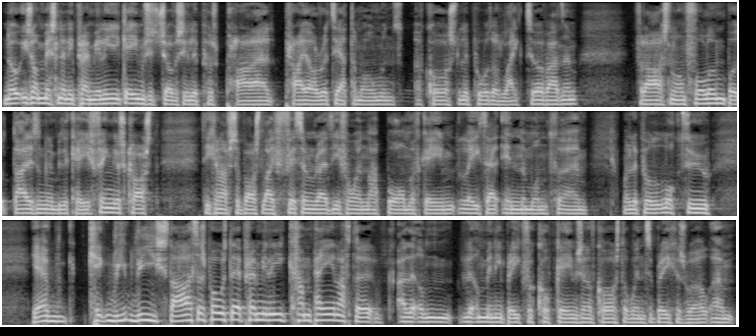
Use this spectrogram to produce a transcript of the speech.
no, he's not missing any Premier League games, which is obviously Liverpool's priority at the moment. Of course, Liverpool would have liked to have had him for Arsenal and Fulham, but that isn't going to be the case. Fingers crossed they can have Szoboszlai fit and ready for when that Bournemouth game later in the month um, when Liverpool look to yeah, kick, re- restart, I suppose, their Premier League campaign after a little little mini break for cup games and, of course, the winter break as well. Um,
